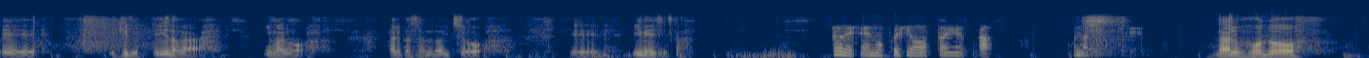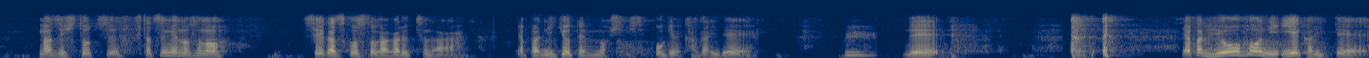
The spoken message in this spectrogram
えー、生きるっていうのが今のはるかさんの一応、えー、イメージですか？そうですね目標というかなるほど。まず一つ二つ目のその生活コストが上がるっていうのはやっぱ二拠点の大きな課題で、うん、で やっぱり両方に家借りて、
